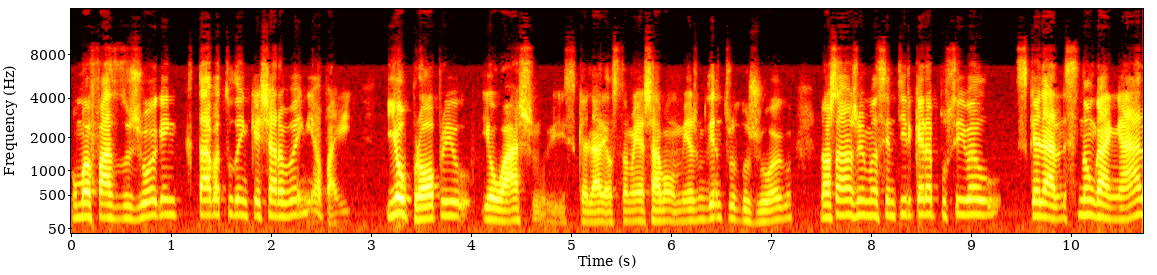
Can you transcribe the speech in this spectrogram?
uma fase do jogo em que estava tudo a encaixar bem e, opa, e eu próprio, eu acho, e se calhar eles também achavam o mesmo, dentro do jogo, nós estávamos mesmo a sentir que era possível, se calhar, se não ganhar,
